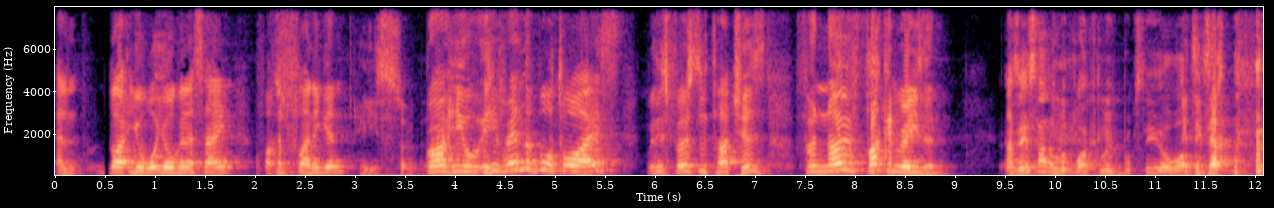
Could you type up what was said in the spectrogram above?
and like you're what you're gonna say, fucking Flanagan, He's so bad. bro. He he ran the ball twice with his first two touches for no fucking reason. Is he starting to look like Luke Brooks to you or what? It's exactly.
